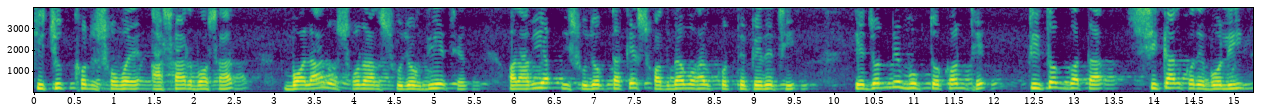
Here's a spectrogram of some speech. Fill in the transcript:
কিছুক্ষণ সময় আসার বসার, বলার ও শোনার সুযোগ দিয়েছেন। আর আমি আপনি সুযোগটাকে সদ্ব্যবহার করতে পেরেছি। এজন্যে মুক্ত কণ্ঠে কৃতজ্ঞতা স্বীকার করে বলি,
